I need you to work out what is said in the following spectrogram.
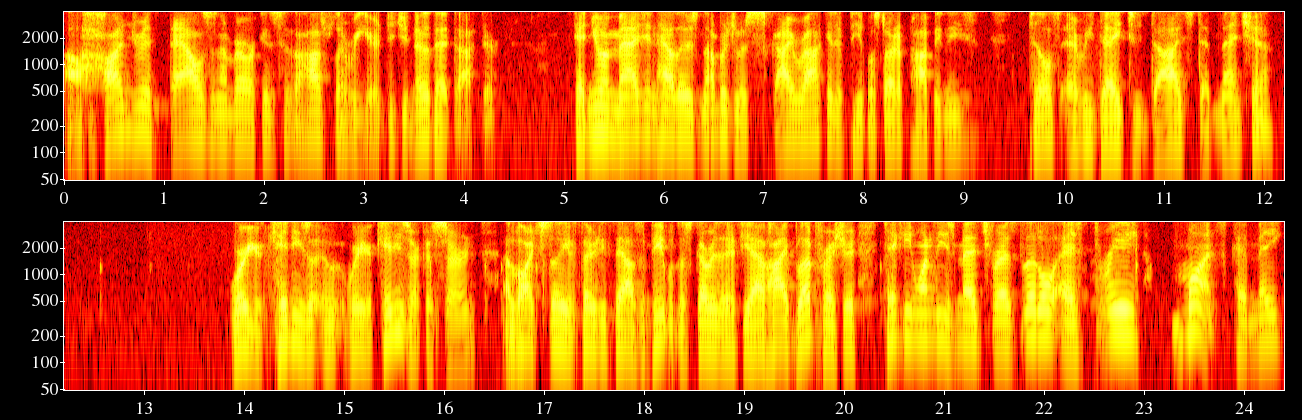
a hundred thousand Americans to the hospital every year. Did you know that, doctor? Can you imagine how those numbers would skyrocket if people started popping these pills every day to dodge dementia? Where your kidneys, where your kidneys are concerned, a large study of 30,000 people discovered that if you have high blood pressure, taking one of these meds for as little as three months can make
